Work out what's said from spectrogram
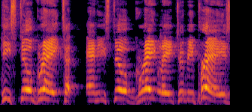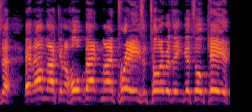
he's still great and he's still greatly to be praised. And I'm not going to hold back my praise until everything gets okay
